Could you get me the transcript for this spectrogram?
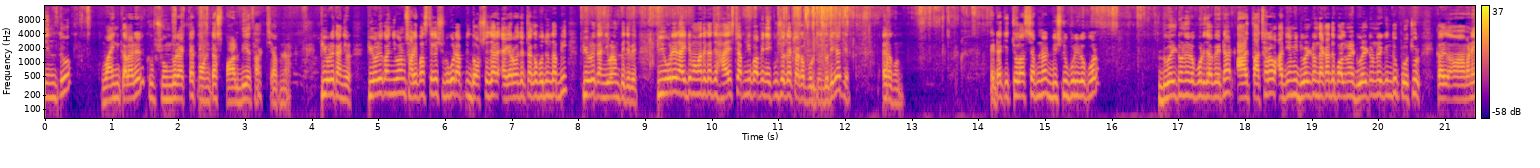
কিন্তু ওয়াইন কালারের খুব সুন্দর একটা কন্টাস পার দিয়ে থাকছে আপনার। পিওরে কাঞ্জিবরম পিওরে কাঞ্জিবরম সাড়ে পাঁচ থেকে শুরু করে আপনি দশ হাজার, এগারো হাজার টাকা পর্যন্ত আপনি পিওরে কাঞ্জিবরম পেয়ে যাবেন। পিওরের আইটেম আমাদের কাছে হাইয়েস্ট আপনি পাবেন একুশ হাজার টাকা পর্যন্ত, ঠিক আছে? এরকম এটা কি চলে আসছে আপনার বিষ্ণুপুরীর ওপর। ডুয়েল টোনের ওপর যাবে এটা। আর তাছাড়াও আজ আমি ডুয়েল টোন দেখাতে পারলাম না। ডুয়েল টোনের কিন্তু প্রচুর মানে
